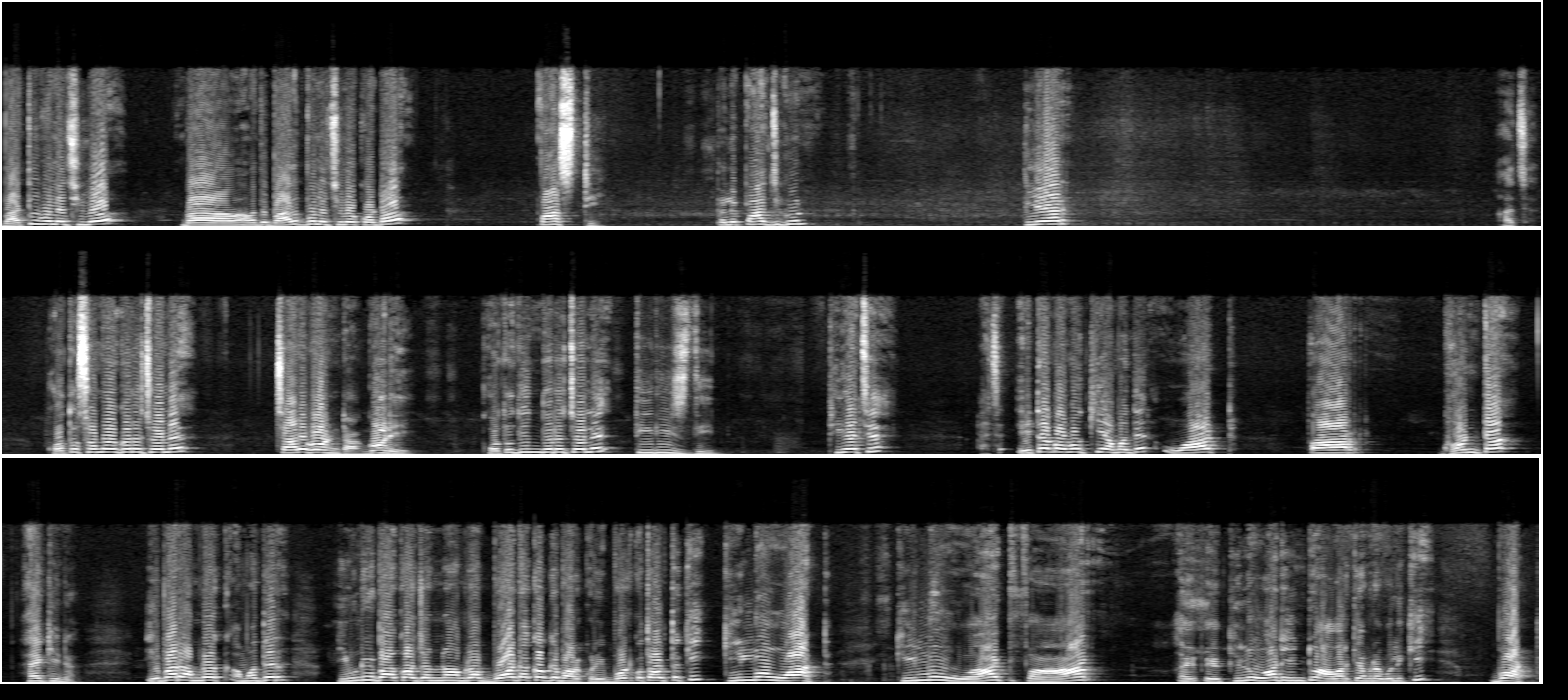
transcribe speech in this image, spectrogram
বাতি বলেছিল, বা আমাদের বাল্ব বলেছিল কটা? পাঁচটি। তাহলে পাঁচ গুণ ক্লিয়ার আচ্ছা কত সময় করে চলে? চার ঘণ্টা, গড়ে। কতদিন ধরে চলে? তিরিশ দিন। ঠিক আছে? আচ্ছা এটা পাবো কি আমাদের ওয়াট পার ঘণ্টা? হ্যাঁ কি না? এবার আমরা আমাদের ইউনিট বার করার জন্য আমরা বট এককে বার করি। বট কথা অর্থ কি? Kilowatt kilowatt per kilowatt into আওয়ারকে আমরা বলি কি? বট।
